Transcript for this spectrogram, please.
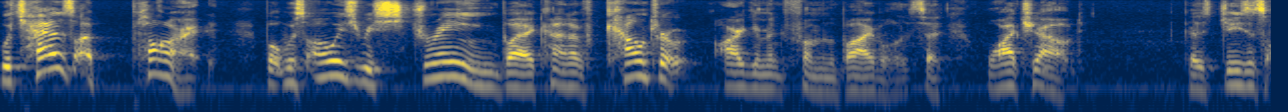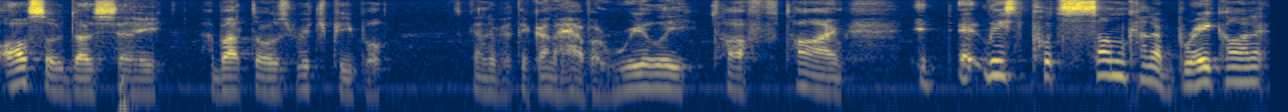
which has a part, but was always restrained by a kind of counter argument from the Bible that said, watch out. Because Jesus also does say about those rich people, it's gonna be, they're going to have a really tough time. It at least puts some kind of brake on it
